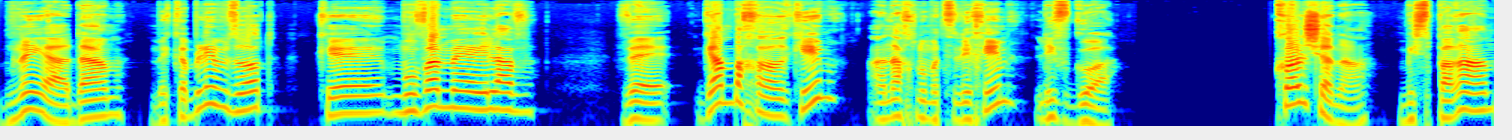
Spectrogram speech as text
בני האדם, מקבלים זאת כמובן מאליו, וגם בחרקים אנחנו מצליחים לפגוע. כל שנה מספרם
